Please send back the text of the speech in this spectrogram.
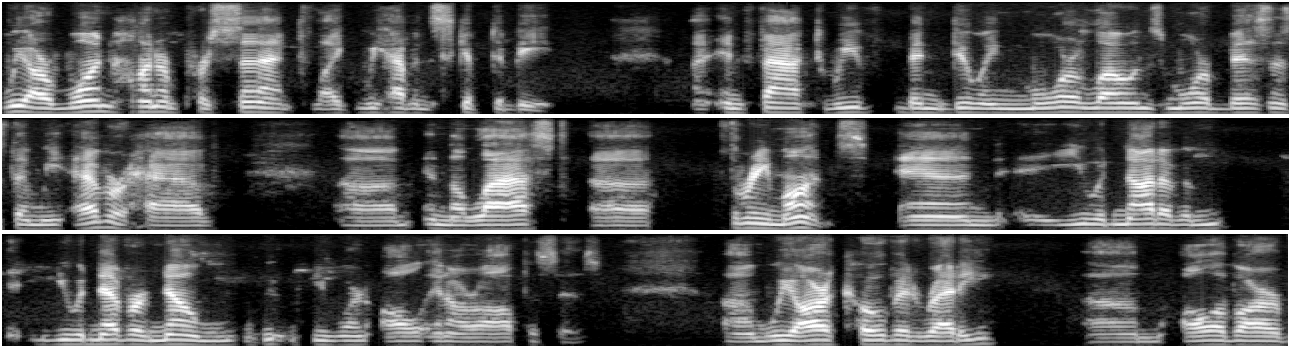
we are 100% like we haven't skipped a beat. Uh, in fact, we've been doing more loans, more business than we ever have um, in the last uh, three months, and you would not have you would never know we weren't all in our offices. Um, we are COVID ready. Um, all of our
